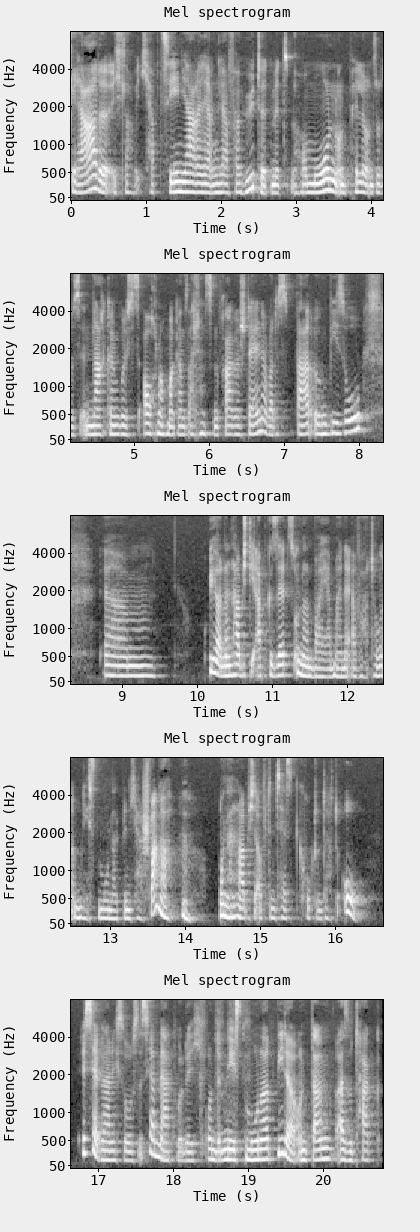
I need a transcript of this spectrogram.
gerade, ich glaube, ich habe zehn Jahre lang ja verhütet mit Hormonen und Pille und so. Das im Nachgang würde ich das auch noch mal ganz anders in Frage stellen, aber das war irgendwie so. Ähm, ja, und dann habe ich die abgesetzt und dann war ja meine Erwartung, am nächsten Monat bin ich ja schwanger. Hm. Und dann habe ich auf den Test geguckt und dachte, oh, ist ja gar nicht so, es ist ja merkwürdig. Und im nächsten Monat wieder. Und dann, also Tag,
